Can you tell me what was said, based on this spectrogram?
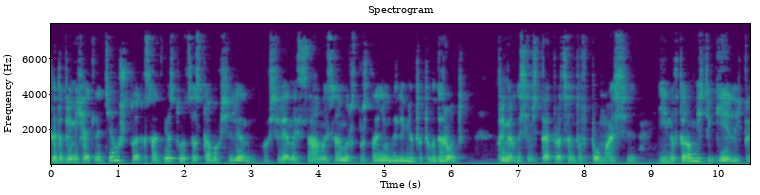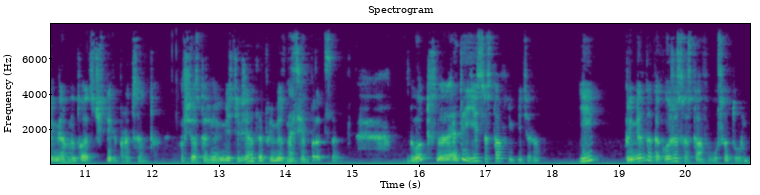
Это примечательно тем, что это соответствует составу Вселенной. Во Вселенной самый-самый распространенный элемент — это водород, примерно 75% по массе, и на втором месте гелий, примерно 24%. А все остальное вместе взятое примерно 1%. Вот это и есть состав Юпитера. И примерно такой же состав у Сатурна.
